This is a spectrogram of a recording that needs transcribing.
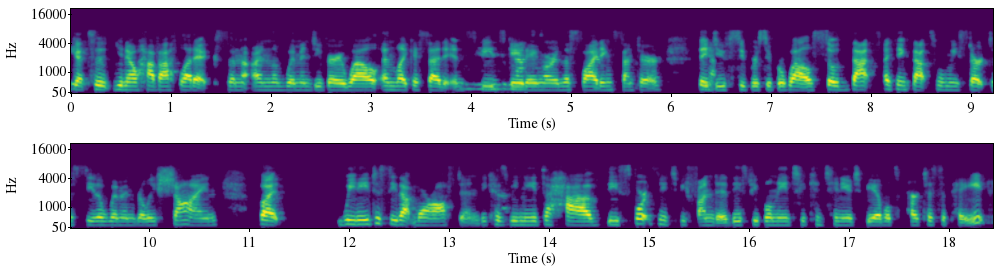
get to you know have athletics and, and the women do very well. And like i said in speed skating or in the sliding center they yeah. do super super well. So that's i think that's when we start to see the women really shine. But we need to see that more often because we need to have these sports need to be funded. These people need to continue to be able to participate.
